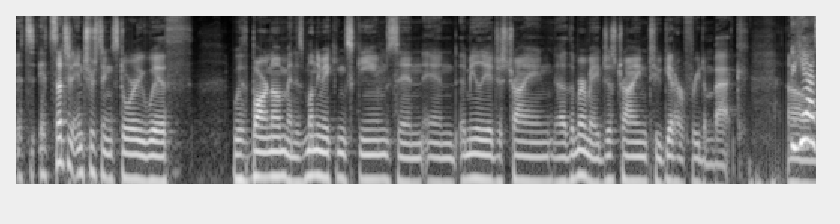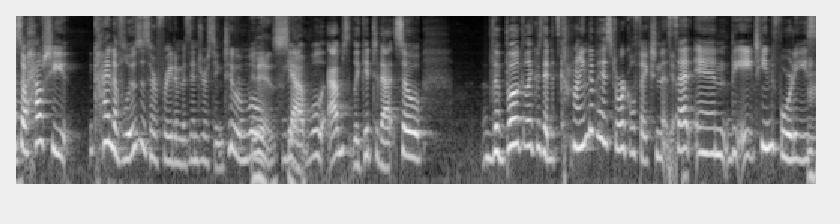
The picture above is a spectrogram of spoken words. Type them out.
it's it's such an interesting story with with Barnum and his money making schemes and and Amelia just trying uh, the mermaid just trying to get her freedom back. Um, yeah, so how she kind of loses her freedom is interesting too. And we'll, It is, yeah, yeah. we'll absolutely get to that. So the book, like we said, it's kind of historical fiction. It's Yeah. set in the 1840s.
